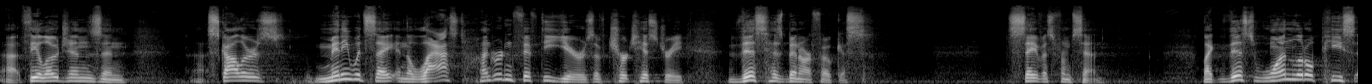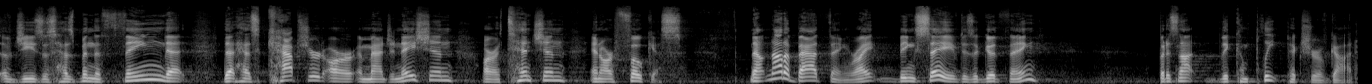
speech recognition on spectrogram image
uh, theologians and uh, scholars, many would say in the last 150 years of church history, this has been our focus save us from sin. Like this one little piece of Jesus has been the thing that, that has captured our imagination, our attention, and our focus. Now, not a bad thing, right? Being saved is a good thing, but it's not the complete picture of God.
